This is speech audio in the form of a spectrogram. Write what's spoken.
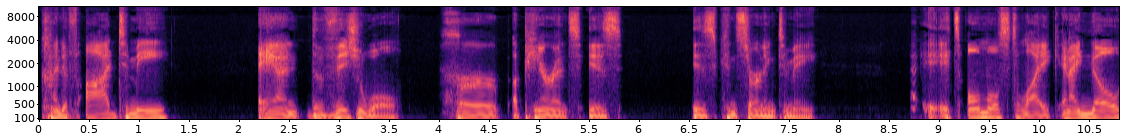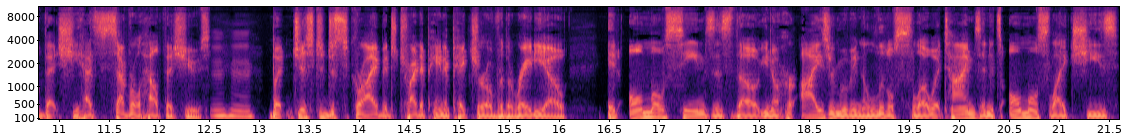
kind of odd to me, and the visual, her appearance is is concerning to me. It's almost like, and I know that she has several health issues, but just to describe it, to try to paint a picture over the radio, it almost seems as though, you know, her eyes are moving a little slow at times. And it's almost like she's,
